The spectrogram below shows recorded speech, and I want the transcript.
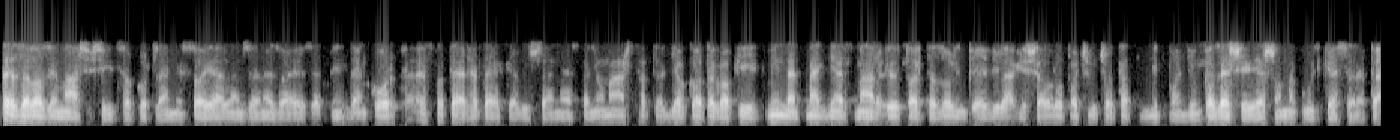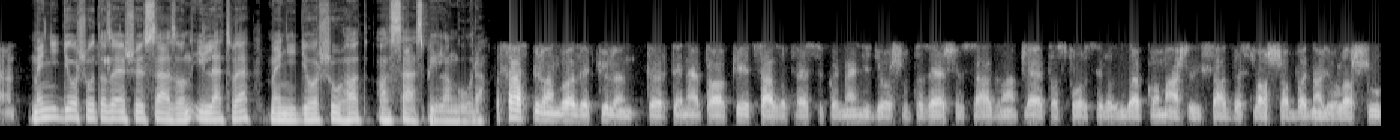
Hát ezzel azért más is így szokott lenni, szóval jellemzően ez a helyzet mindenkor. Ezt a terhet el kell viselni, ezt a nyomást. Hát gyakorlatilag aki mindent megnyert, már ő tartja az olimpiai világ és Európa csúcsot, hát mit mondjunk, az esélyes, annak úgy kell szerepelni. Mennyit gyorsult az első százon, illetve mennyit gyorsulhat a száz pillangóra? A száz pillangó az egy külön történet. Ha a kétszázat veszük, hogy mennyi gyorsult az első százon, hát lehet az forszírozni, de akkor a második száz lesz lassabb, vagy nagyon lassú.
